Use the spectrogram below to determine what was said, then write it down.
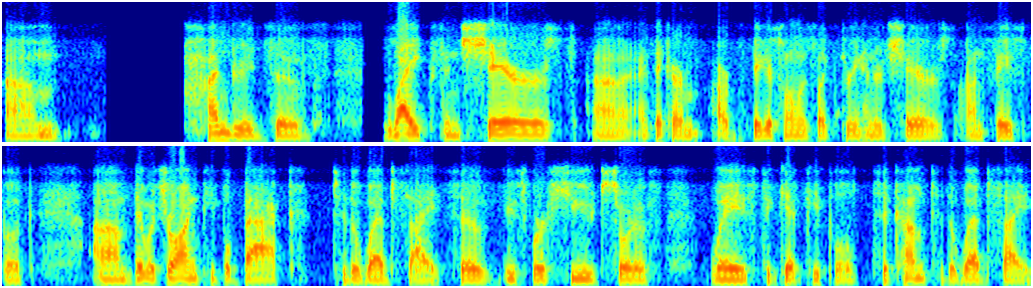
um, hundreds of likes and shares. Uh, I think our, our biggest one was like 300 shares on Facebook um, that were drawing people back to the website. So these were huge sort of ways to get people to come to the website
